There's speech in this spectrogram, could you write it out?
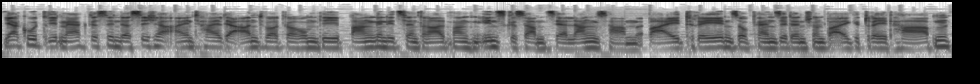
Ja gut, die Märkte sind da sicher ein Teil der Antwort, warum die Banken, die Zentralbanken insgesamt sehr langsam beidrehen, sofern sie denn schon beigedreht haben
